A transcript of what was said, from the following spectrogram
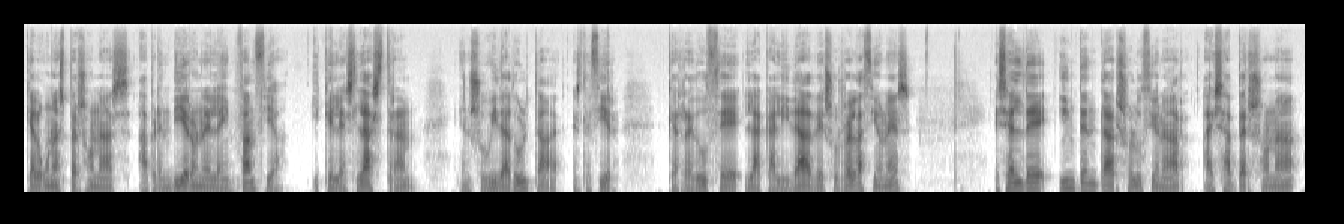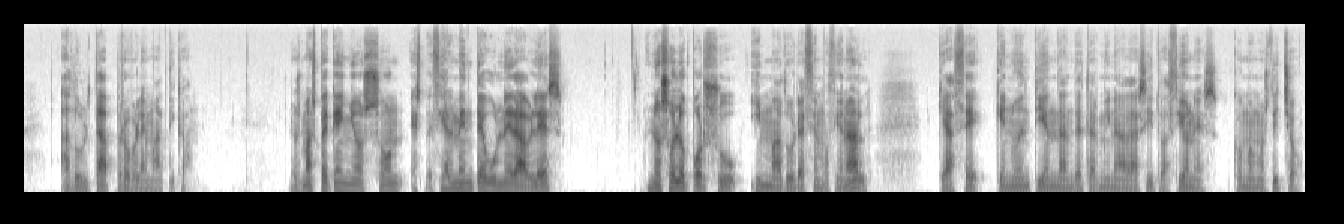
que algunas personas aprendieron en la infancia y que les lastran en su vida adulta, es decir, que reduce la calidad de sus relaciones, es el de intentar solucionar a esa persona adulta problemática. Los más pequeños son especialmente vulnerables no solo por su inmadurez emocional, que hace que no entiendan determinadas situaciones, como hemos dicho,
